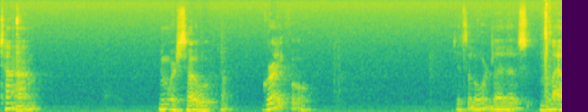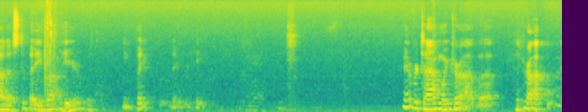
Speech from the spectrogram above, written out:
time, and we're so grateful that the Lord let us, and allowed us to be right here with you people that were here. Every time we drive up the driveway,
